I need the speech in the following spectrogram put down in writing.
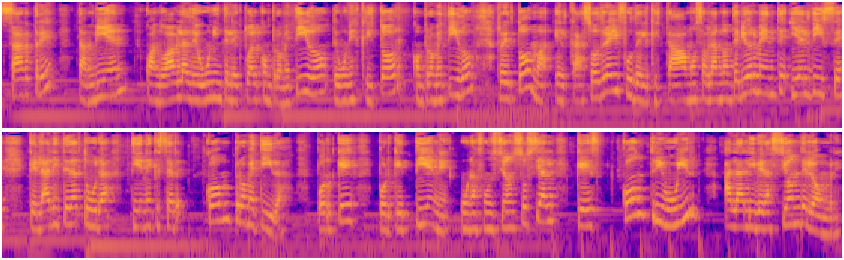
Sartre también, cuando habla de un intelectual comprometido, de un escritor comprometido, retoma el caso Dreyfus del que estábamos hablando anteriormente y él dice que la literatura tiene que ser comprometida. ¿Por qué? Porque tiene una función social que es contribuir a la liberación del hombre.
